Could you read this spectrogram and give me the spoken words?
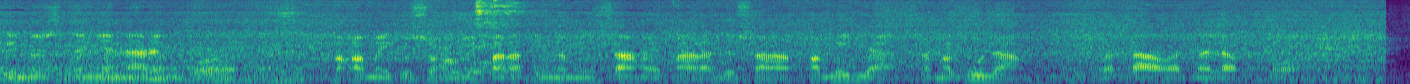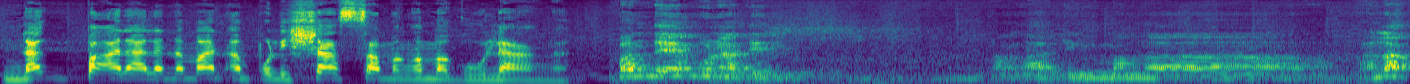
Ginusto niya na rin po. Baka may gusto kang iparating na mensahe para doon sa pamilya, sa magulang. Patawad na lang po. Nagpaalala naman ang pulisya sa mga magulang. Bantayan po natin ang ating mga anak,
